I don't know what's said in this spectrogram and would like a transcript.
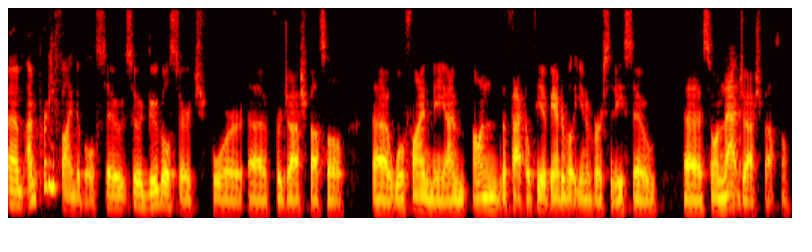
um, I'm pretty findable. So so a Google search for uh, for Josh Fessel uh, will find me. I'm on the faculty at Vanderbilt University, so uh, so I'm that Josh Fessel.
